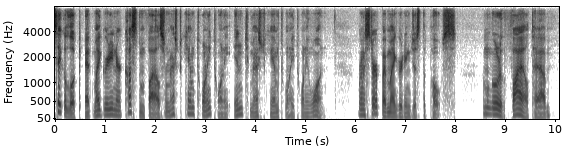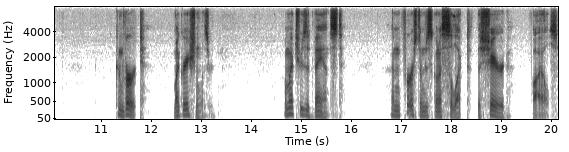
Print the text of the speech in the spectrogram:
take a look at migrating our custom files from Mastercam 2020 into Mastercam 2021. We're going to start by migrating just the posts. I'm going to go to the File tab, Convert, Migration Wizard. I'm going to choose Advanced. And first, I'm just going to select the shared files.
